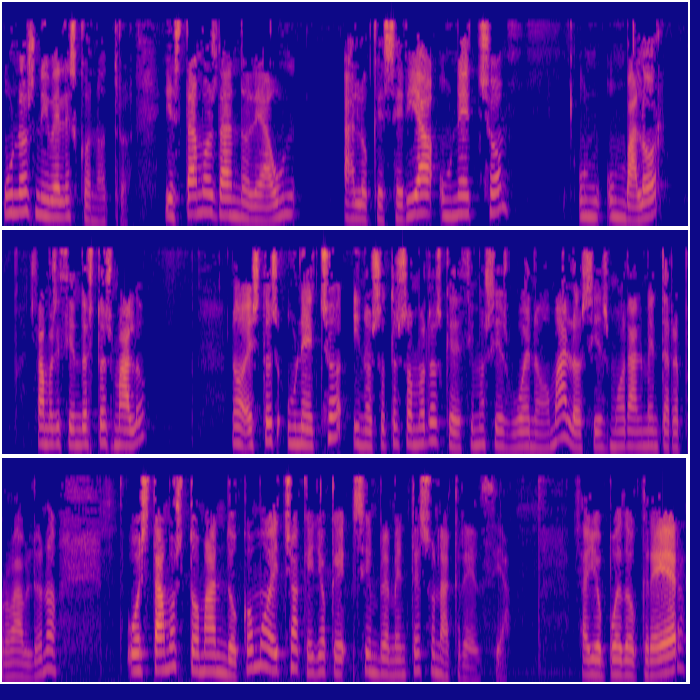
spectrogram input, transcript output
unos niveles con otros y estamos dándole a, un, a lo que sería un hecho un valor. Estamos diciendo esto es malo no, esto es un hecho y nosotros somos los que decimos si es bueno o malo, si es moralmente reprobable o no. O estamos tomando como hecho aquello que simplemente es una creencia. O sea, yo puedo creer,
